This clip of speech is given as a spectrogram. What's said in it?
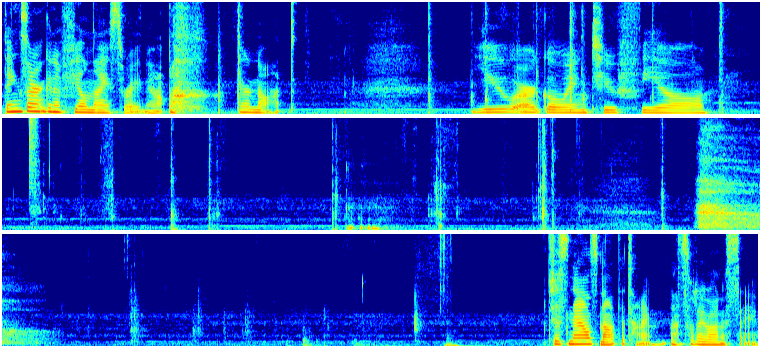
things aren't going to feel nice right now. They're not. You are going to feel. Just now's not the time. That's what I want to say.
